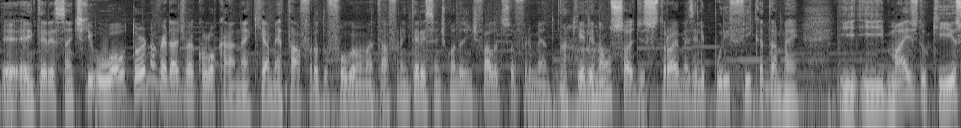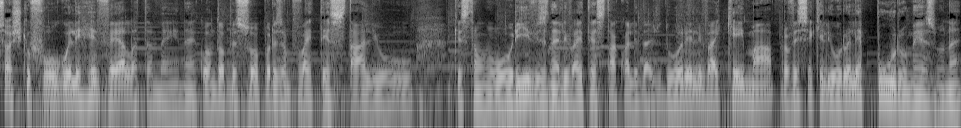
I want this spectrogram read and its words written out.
É, é interessante que o autor, na verdade, vai colocar, né, que a metáfora do fogo é uma metáfora interessante quando a gente fala de sofrimento, porque ele não só destrói, mas ele purifica também. E, e mais do que isso, acho que o fogo ele revela também, né? Quando a pessoa, por exemplo, vai testar ali o, o- a questão o ourives, né? Ele vai testar a qualidade do ouro, ele vai queimar para ver se aquele ouro ele é puro mesmo, né?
